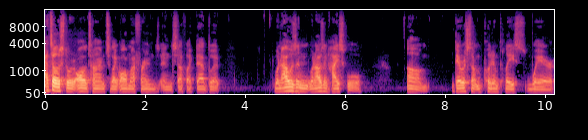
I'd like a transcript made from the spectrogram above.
I tell this story all the time to like all my friends and stuff like that. But when I was in when I was in high school, um, there was something put in place where.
